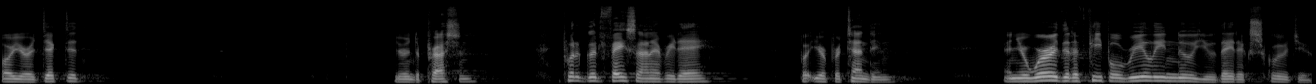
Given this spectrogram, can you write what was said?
or you're addicted, you're in depression. You put a good face on every day, but you're pretending. And you're worried that if people really knew you, they'd exclude you.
